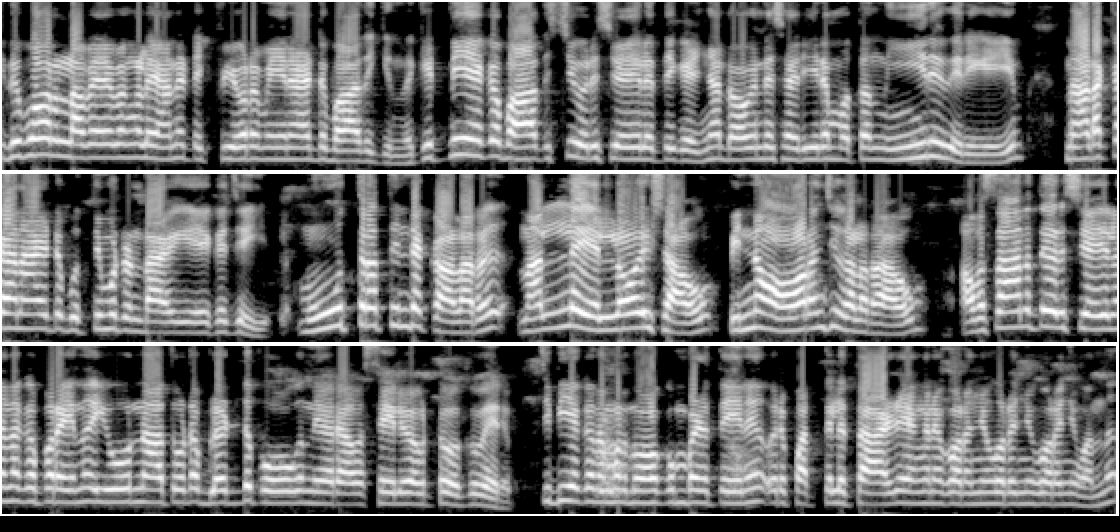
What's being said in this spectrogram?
ഇതുപോലുള്ള അവയവങ്ങളെയാണ് ടെക് ഫീവർ മെയിനായിട്ട് ബാധിക്കുന്നത്. കിഡ്നിയൊക്കെ ബാധിച്ച് ഒരു സ്റ്റേജിലെത്തി കഴിഞ്ഞാൽ ഡോഗിന്റെ ശരീരം മൊത്തം നീര് വരികയും നടക്കാനായിട്ട് ബുദ്ധിമുട്ടുണ്ടാകുകയൊക്കെ ചെയ്യും. മൂത്രത്തിന്റെ കളറ് നല്ല യെല്ലോയിഷ് ആവും പിന്നെ ഓറഞ്ച് കളറാവും അവസാനത്തെ ഒരു സ്റ്റേജിൽ എന്നൊക്കെ പറയുന്നത് യൂറിനകത്തൂടെ ബ്ലഡ് പോകുന്ന ഒരു അവസ്ഥയിലോട്ടും ഒക്കെ വരും. സിബിയൊക്കെ നമ്മൾ നോക്കുമ്പോഴത്തേന് ഒരു പത്തിൽ താഴെ അങ്ങനെ കുറഞ്ഞു കുറഞ്ഞു കുറഞ്ഞു വന്ന്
